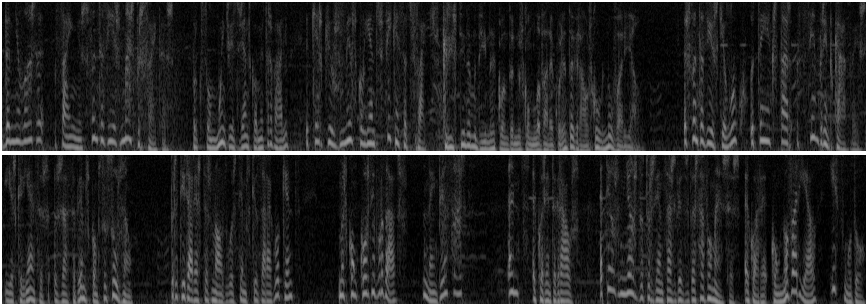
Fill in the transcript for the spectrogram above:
Da minha loja saem as fantasias mais perfeitas. Porque sou muito exigente com o meu trabalho e quero que os meus clientes fiquem satisfeitos. Cristina Medina conta-nos como lavar a 40 graus com o novo Ariel. As fantasias que alugo têm que estar sempre impecáveis e as crianças já sabemos como se sujam. Para tirar estas nódoas temos que usar água quente, mas com cores e bordados, nem pensar. Antes, a 40 graus, até os melhores detergentes às vezes deixavam manchas. Agora, com o novo Ariel, isso mudou.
